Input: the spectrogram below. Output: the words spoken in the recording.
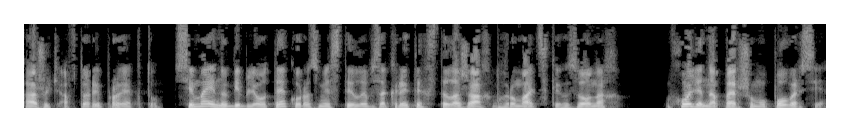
кажуть автори проекту. Сімейну бібліотеку розмістили в закритих стелажах в громадських зонах, в холі на першому поверсі,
